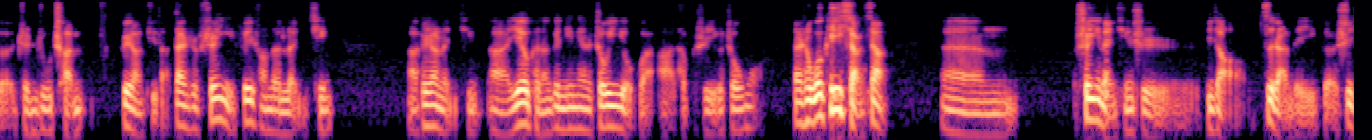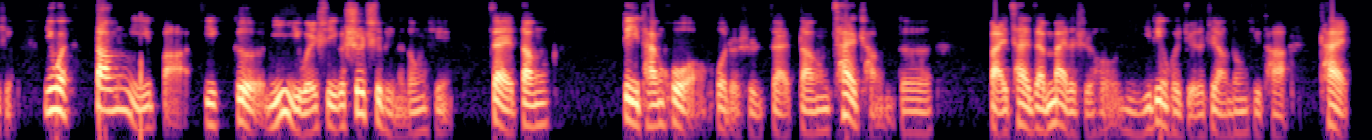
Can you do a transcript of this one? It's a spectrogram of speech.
个珍珠城。非常巨大，但是生意非常的冷清，啊，非常冷清啊，也有可能跟今天的周一有关啊，它不是一个周末，但是我可以想象，嗯，生意冷清是比较自然的一个事情，因为当你把一个你以为是一个奢侈品的东西，在当地摊货或者是在当菜场的白菜在卖的时候，你一定会觉得这样东西它太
